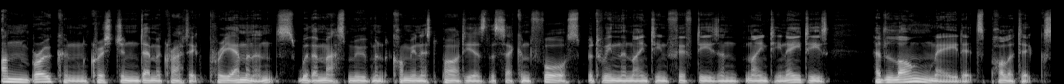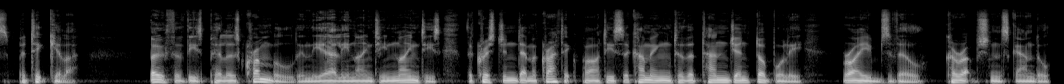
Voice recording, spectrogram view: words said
unbroken Christian democratic preeminence with a mass movement communist party as the second force between the 1950s and 1980s had long made its politics particular. Both of these pillars crumbled in the early 1990s, the Christian Democratic Party succumbing to the Tangentopoli, Bribesville, corruption scandal,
